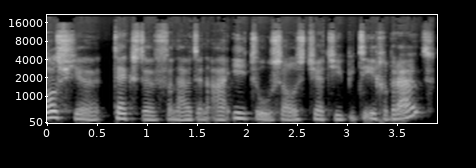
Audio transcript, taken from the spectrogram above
als je teksten vanuit een AI-tool zoals ChatGPT gebruikt,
